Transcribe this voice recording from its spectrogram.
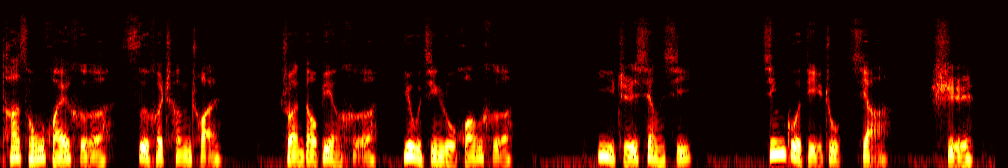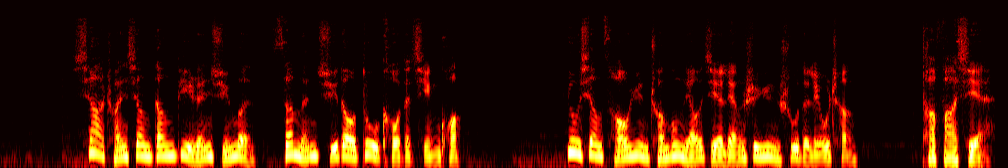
他从淮河、泗河乘船，转到汴河，又进入黄河。一直向西，经过砥柱、峡、石，下船向当地人询问三门渠道渡口的情况，又向漕运船工了解粮食运输的流程。他发现，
